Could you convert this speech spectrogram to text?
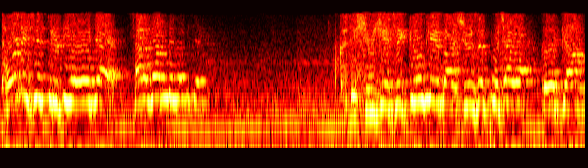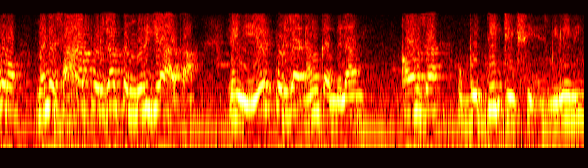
थोड़ी सी त्रुटि हो जाए सारा काम बिगड़ जाए। कभी शिव जी से क्यों की शिव से पूछा गया? कभी क्या करो? मैंने सारा पुर्जा तो मिल गया था। लेकिन ये पुर्जा ढंग का मिला नहीं। कौन सा? बुद्धि ठीक से मिली नहीं।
